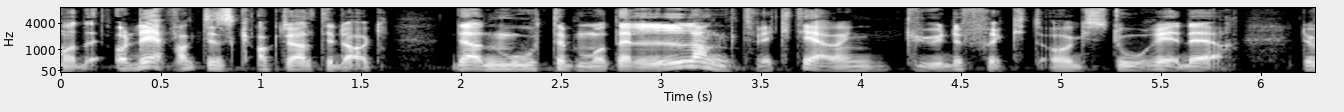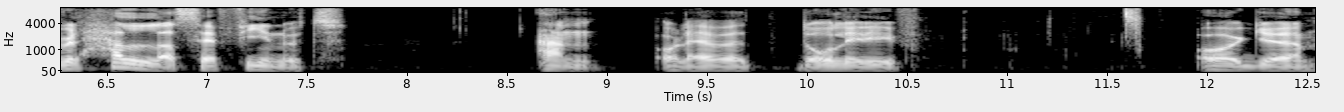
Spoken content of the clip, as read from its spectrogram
Og det er faktisk aktuelt i dag. Det at mote på en måte er langt viktigere enn gudefrykt og store ideer. Du vil heller se fin ut enn å leve et dårlig liv. Og eh,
